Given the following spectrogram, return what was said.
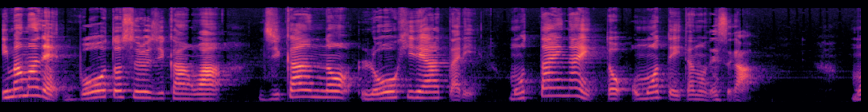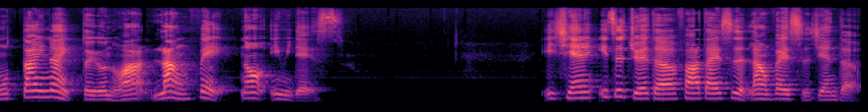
今までぼーっとする時間は時間の浪費であったり、もったいないと思っていたのですが、もったいないというのは浪費の意味です。以前一直觉得发呆是浪费時間的。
